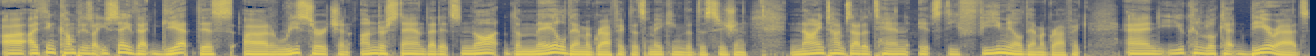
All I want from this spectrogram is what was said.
uh, I think companies like you say that get this uh, research and understand that it's not the male demographic that's making the decision. Nine times out of ten, it's the female demographic. And you can look at beer ads.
